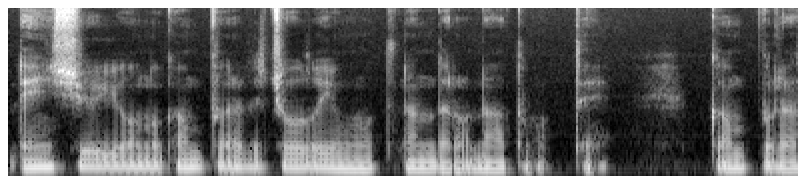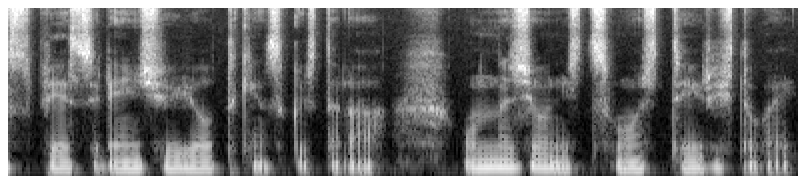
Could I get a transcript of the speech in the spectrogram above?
練習用のガンプラでちょうどいいものってなんだろうなと思って、ガンプラスペース練習用って検索したら、同じように質問している人がい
